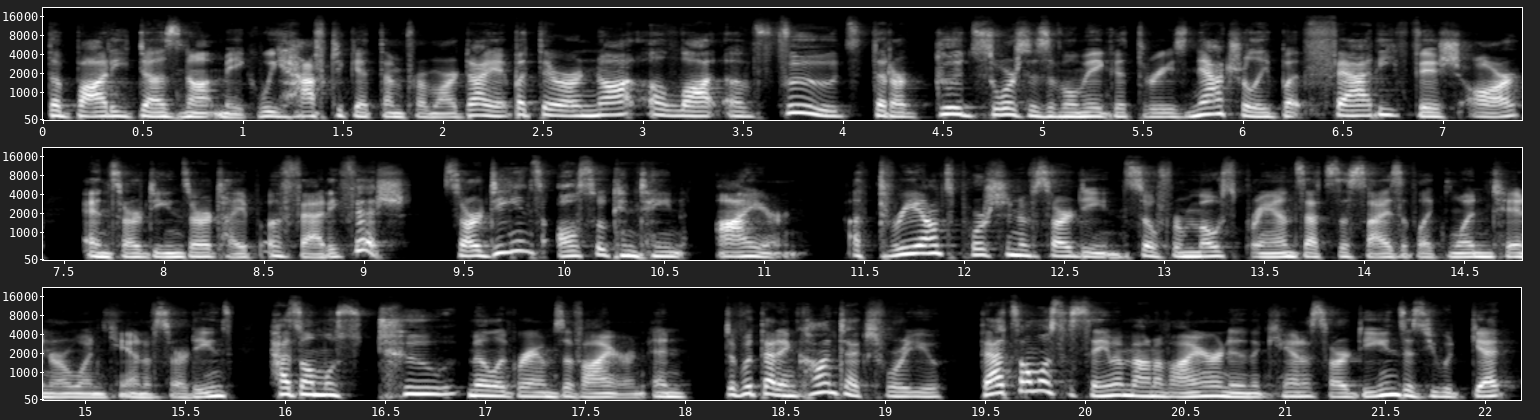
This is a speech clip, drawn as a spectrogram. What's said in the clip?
the body does not make. We have to get them from our diet, but there are not a lot of foods that are good sources of omega 3s naturally, but fatty fish are, and sardines are a type of fatty fish. Sardines also contain iron. A three ounce portion of sardines, so for most brands, that's the size of like one tin or one can of sardines, has almost two milligrams of iron. And to put that in context for you, that's almost the same amount of iron in a can of sardines as you would get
